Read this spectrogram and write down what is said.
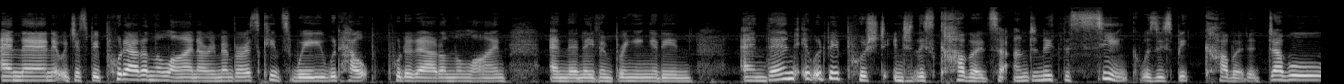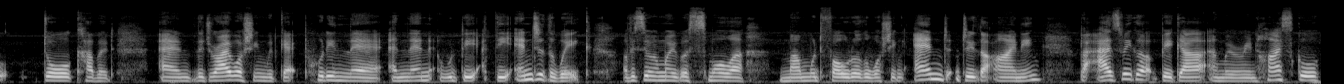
And then it would just be put out on the line. I remember as kids, we would help put it out on the line and then even bringing it in. And then it would be pushed into this cupboard. So underneath the sink was this big cupboard, a double door cupboard and the dry washing would get put in there and then it would be at the end of the week. Obviously when we were smaller, mum would fold all the washing and do the ironing. But as we got bigger and we were in high school,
